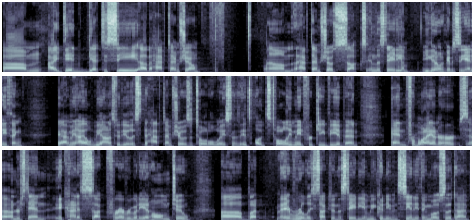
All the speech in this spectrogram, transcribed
Um, I did get to see uh, the halftime show. Um, the halftime show sucks in the stadium. You don't get to see anything. I mean, I will be honest with you. This, the halftime show is a total waste. It's it's totally made for TV event, and from what I under, uh, understand, it kind of sucked for everybody at home too. Uh, but it really sucked in the stadium. You couldn't even see anything most of the time.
